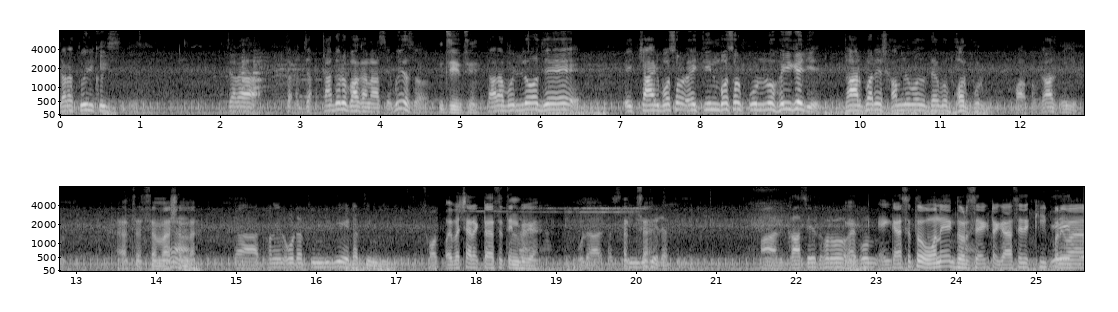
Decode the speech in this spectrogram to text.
যারা তৈরি করেছে যারা তাদেরও বাগান আছে বুঝেছ? জি জি। তারা বলল যে এই চার বছর এই তিন বছর পূর্ণ হয়ে গেলে তারপরে সামনে বছর দেখব ভরপুর গাছ ভেঙে পড়বে। আচ্ছা আচ্ছা মাশাআল্লাহ। তা ধরেন ওটা তিন বিঘে এটা তিন বিঘে। ওই পাশে আরেকটা আছে তিন বিঘা। ওটা আচ্ছা। আর গাছে ধরো এখন এই গাছে তো অনেক ধরছে একটা গাছে কি পরিমাণ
